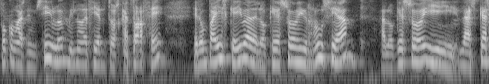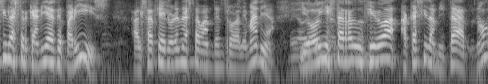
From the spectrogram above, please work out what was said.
poco más de un siglo, en 1914, era un país que iba de lo que es hoy Rusia a lo que es hoy las casi las cercanías de París. Alsacia y Lorena estaban dentro de Alemania. Y hoy está reducido a, a casi la mitad, ¿no?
